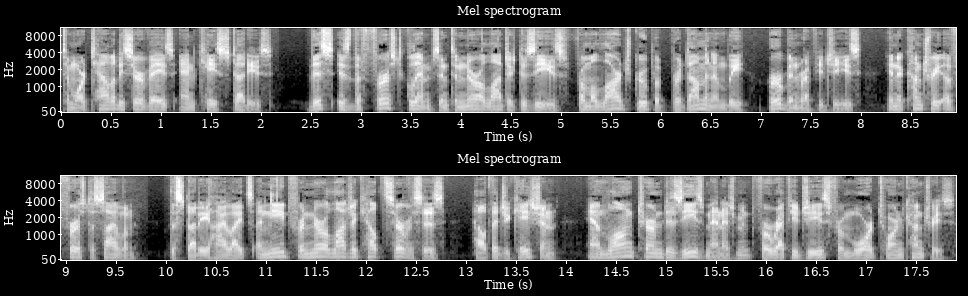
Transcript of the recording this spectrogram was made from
to mortality surveys and case studies. This is the first glimpse into neurologic disease from a large group of predominantly urban refugees in a country of first asylum. The study highlights a need for neurologic health services, health education, and long term disease management for refugees from war torn countries.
